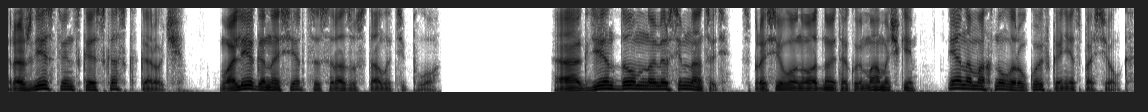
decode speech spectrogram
Рождественская сказка, короче. У Олега на сердце сразу стало тепло. «А где дом номер 17?» — спросил он у одной такой мамочки, и она махнула рукой в конец поселка.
